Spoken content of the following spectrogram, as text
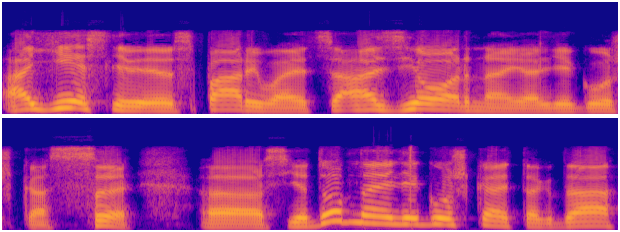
А если спаривается озерная лягушка с э, съедобной лягушкой, тогда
